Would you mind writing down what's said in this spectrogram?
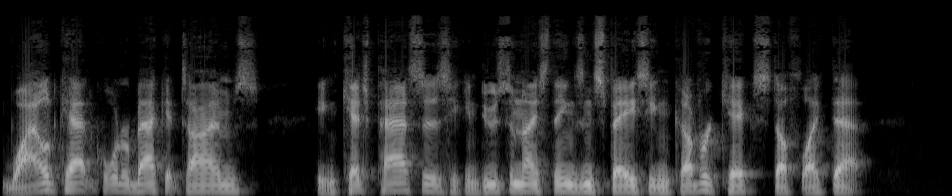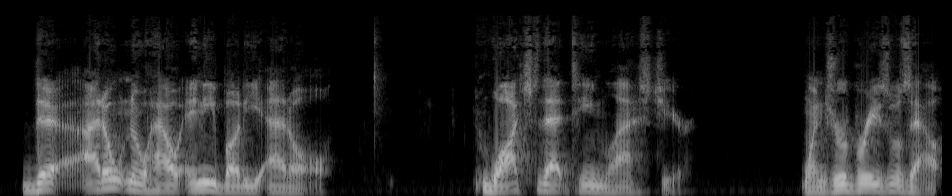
wildcat quarterback at times. He can catch passes. He can do some nice things in space. He can cover kicks, stuff like that. There, I don't know how anybody at all watched that team last year when Drew Brees was out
